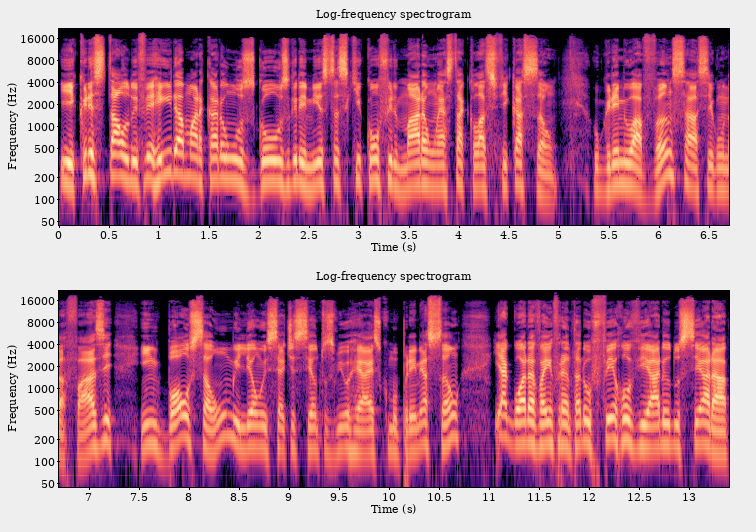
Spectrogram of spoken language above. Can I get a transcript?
e Cristaldo e Ferreira marcaram os gols gremistas que confirmaram esta classificação. O Grêmio avança à segunda fase, embolsa 1 milhão e 700 mil reais como premiação e agora vai enfrentar o Ferroviário do Ceará.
